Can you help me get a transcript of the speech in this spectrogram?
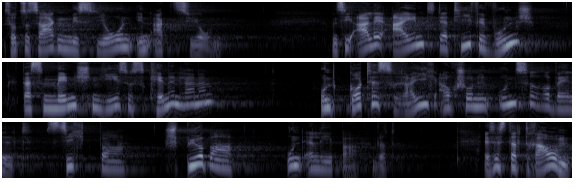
Sozusagen Mission in Aktion. Und sie alle eint der tiefe Wunsch, dass Menschen Jesus kennenlernen und Gottes Reich auch schon in unserer Welt sichtbar, spürbar und erlebbar wird. Es ist der Traum,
